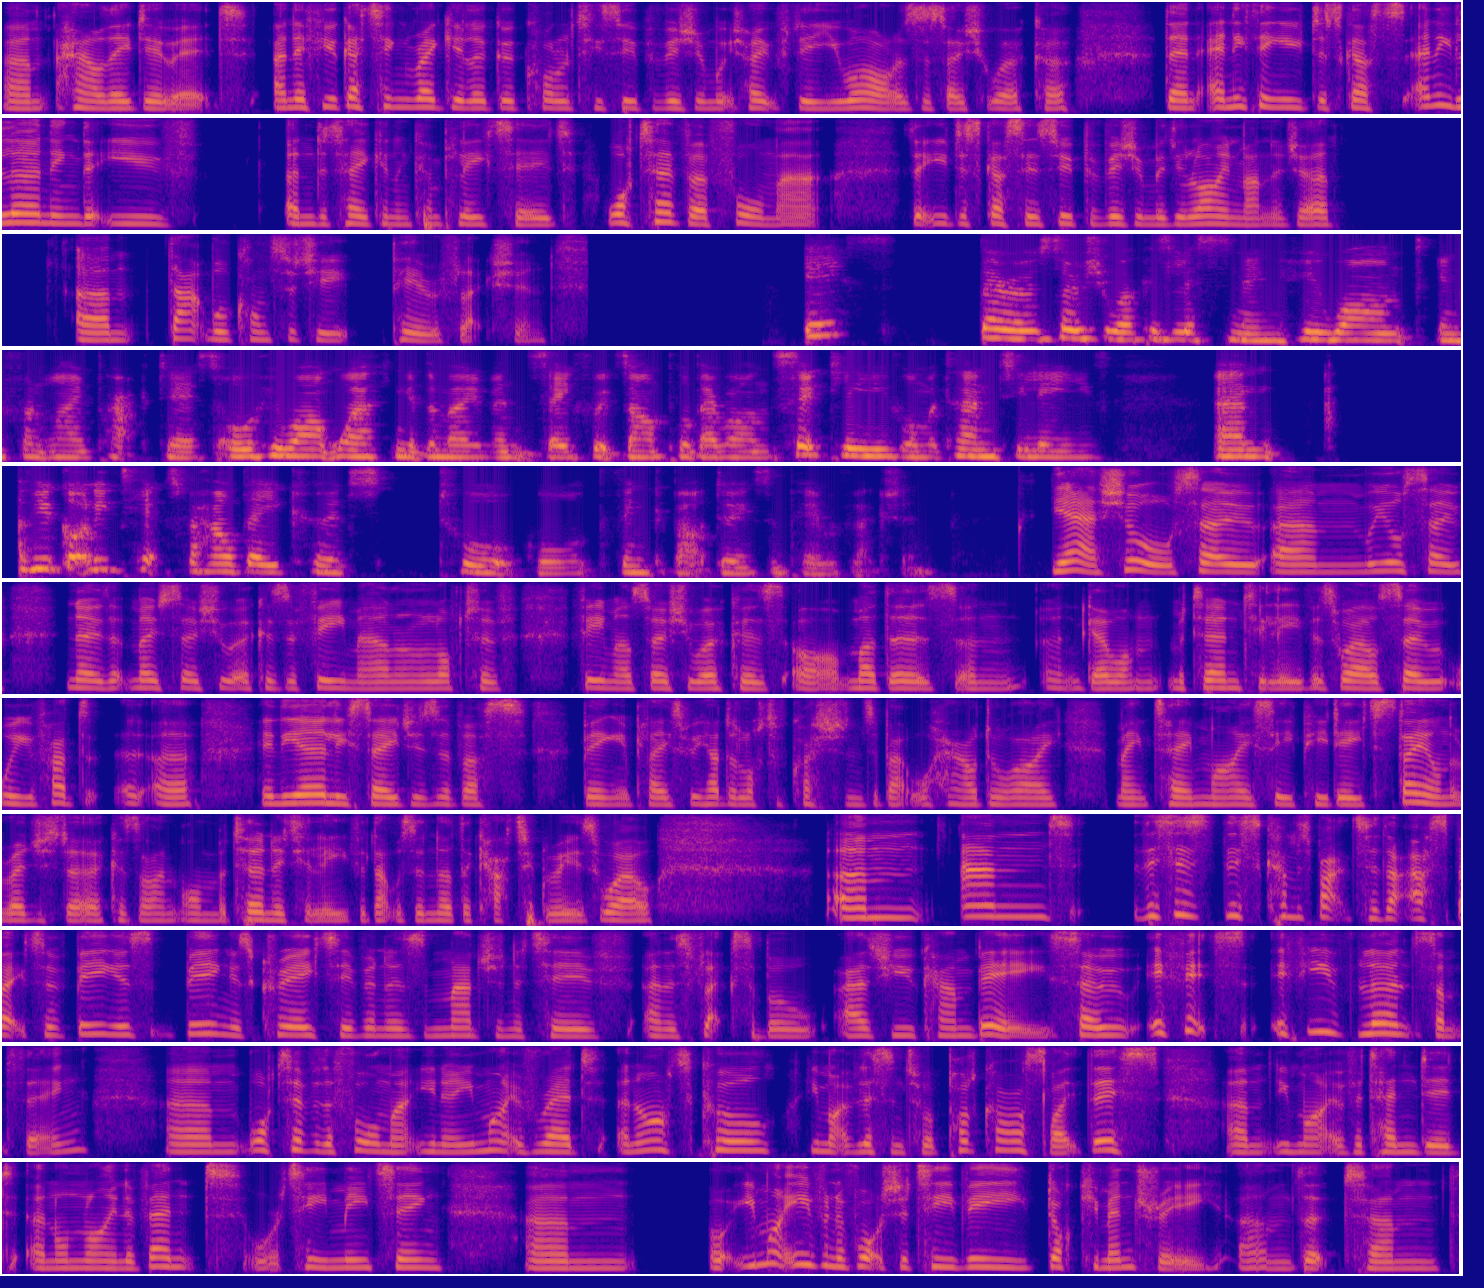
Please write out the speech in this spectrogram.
um, how they do it. And if you're getting regular good quality supervision, which hopefully you are as a social worker, then anything you discuss, any learning that you've undertaken and completed, whatever format that you discuss in supervision with your line manager, um, that will constitute peer reflection. If there are social workers listening who aren't in frontline practice or who aren't working at the moment, say, for example, they're on sick leave or maternity leave, um, have you got any tips for how they could talk or think about doing some peer reflection? Yeah, sure. So um, we also know that most social workers are female, and a lot of female social workers are mothers and and go on maternity leave as well. So we've had uh, uh in the early stages of us being in place, we had a lot of questions about well, how do I maintain my CPD to stay on the register because I'm on maternity leave, and that was another category as well. Um, and this is this comes back to that aspect of being as being as creative and as imaginative and as flexible as you can be. So if it's if you've learned something um, whatever the format you know you might have read an article you might have listened to a podcast like this um, you might have attended an online event or a team meeting um, or you might even have watched a tv documentary um, that um,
